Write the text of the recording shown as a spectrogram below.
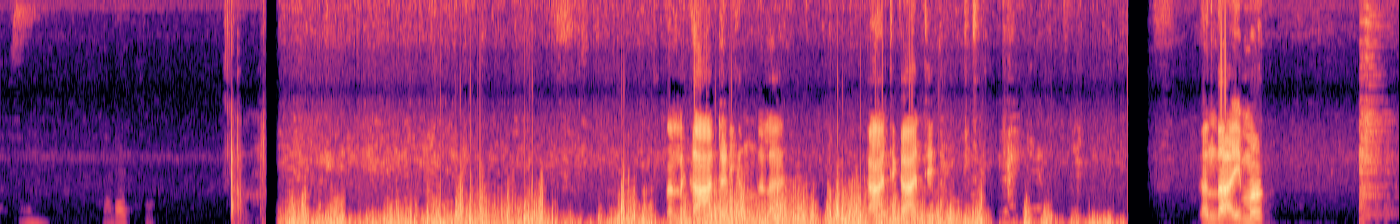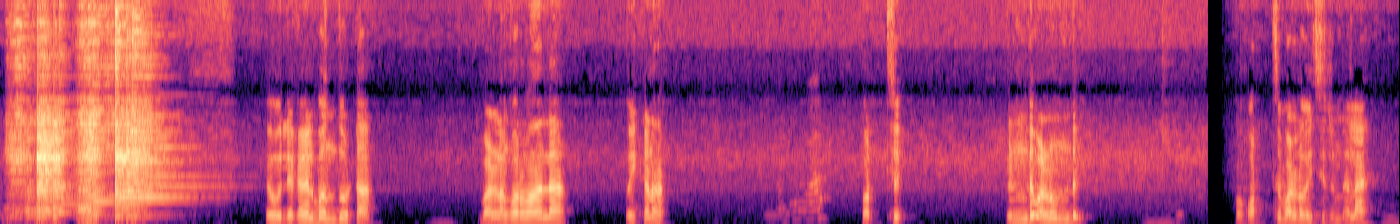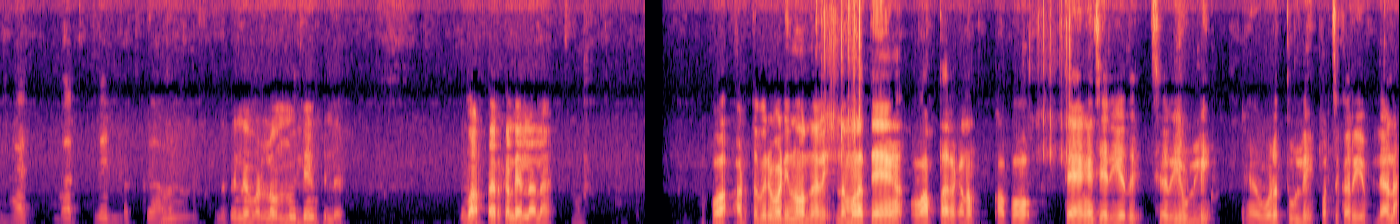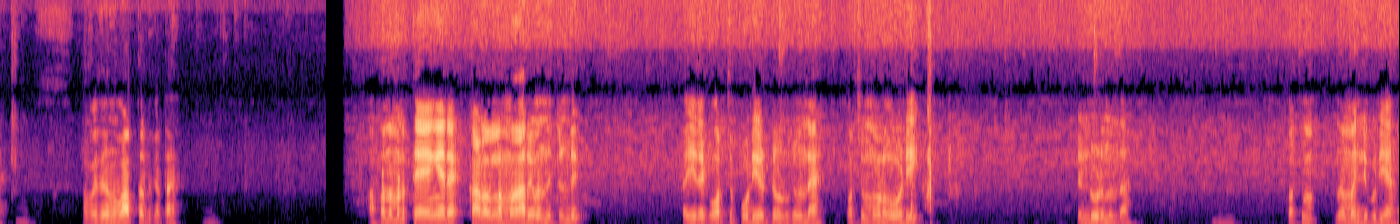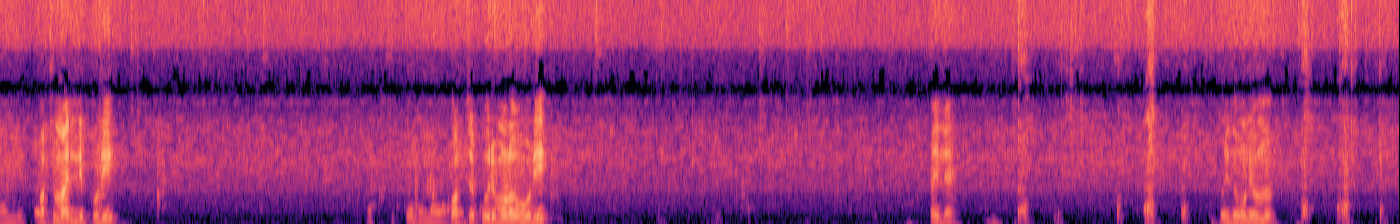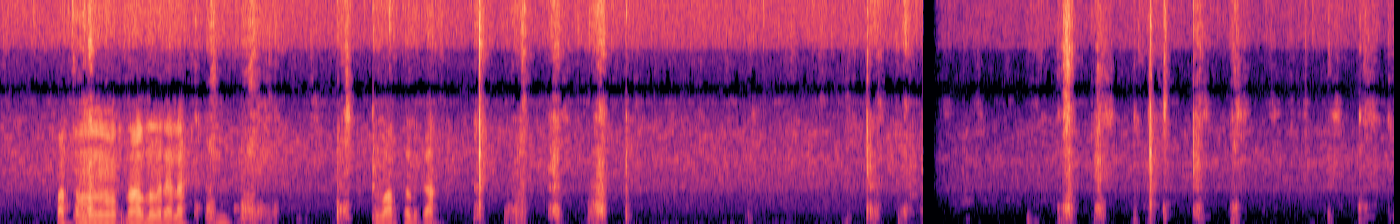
നല്ല കാറ്റടിക്കുന്നുണ്ട് അല്ലേ കാറ്റ് കാറ്റ്. എന്താ അയിമ ഉരുളക്കിഴങ്ങിൽ ബന്ധു കേട്ടാ വെള്ളം കുറവാണല്ല? ഒഴിക്കണ? കുറച്ച്. ഉണ്ട് വെള്ളം ഉണ്ട്. അപ്പൊ കുറച്ച് വെള്ളം ഒഴിച്ചിട്ടുണ്ട് അല്ലേ? പിന്നെ വെള്ളം ഒന്നും ഇല്ലെങ്കിൽ പിന്നെ ഇത് വറുത്തരക്കണ്ടല്ലോ അല്ലേ? അപ്പോൾ അടുത്ത പരിപാടി എന്ന് പറഞ്ഞാൽ നമ്മളെ തേങ്ങ വറുത്തരക്കണം. അപ്പോൾ തേങ്ങ ചെറിയത് ചെറിയ ഉള്ളി വെളുത്തുള്ളി കുറച്ച് കറിവേപ്പില അല്ലേ? അപ്പോൾ ഇതൊന്ന് വറുത്തെടുക്കട്ടെ. അപ്പോൾ നമ്മുടെ തേങ്ങയുടെ കളറിലെ മാറി വന്നിട്ടുണ്ട്. അപ്പോൾ ഇതിലേക്ക് കുറച്ച് പൊടി ഇട്ട് കൊടുക്കുന്നുണ്ടേ. കുറച്ച് മുളക് പൊടി രണ്ടു ഇടുന്നുണ്ടാ കുറച്ച് മല്ലിപ്പൊടിയാ? കുറച്ച് മല്ലിപ്പൊടി. കുറച്ച് കുരുമുളക് പൊടി. അല്ലേ? അപ്പോൾ ഇതും കൂടി ഒന്ന് പച്ചമണം നാർന്ന് വരാം അല്ലേ? വറുത്തെടുക്കാം.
